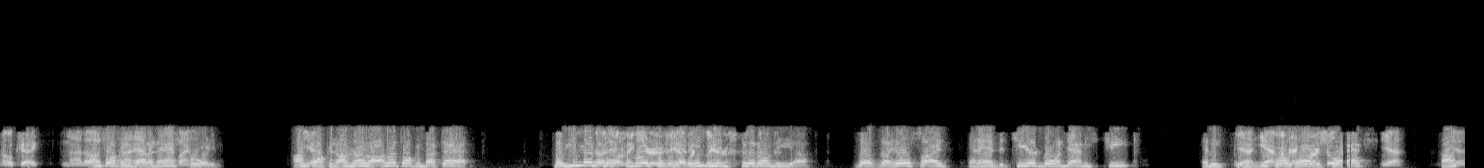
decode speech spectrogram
Okay, not us. I'm talking about an asteroid. I'm talking. I'm no, no. I'm not talking about that. But you remember No, that commercial where that Indian stood on the uh, the the hillside and had the tear going down his cheek, and he Yeah, and he yeah, remember that commercial? the trash, Yeah, huh? yeah,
